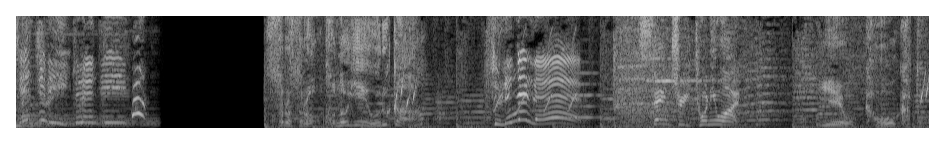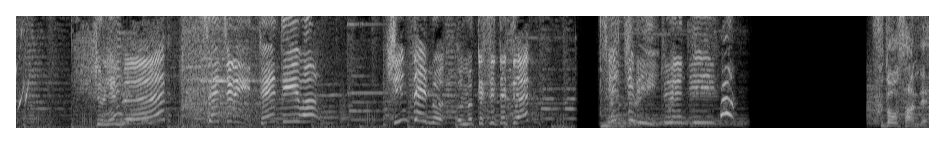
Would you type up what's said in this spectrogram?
ん。センチュリー21そろそろこの家売るか？それなら Century 21家を買おうかと。それもセンチュリー21賃貸もお任せだぞセンチュリー21不動産で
